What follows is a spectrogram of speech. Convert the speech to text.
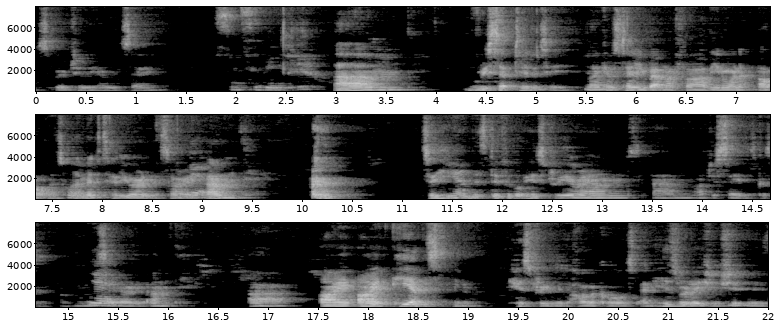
spiritually. I would say Sensibility. um, receptivity. Like I was telling you about my father. You know when I, oh that's what I meant to tell you earlier. Sorry. Yeah. Um, so he had this difficult history around. Um, I'll just say this because I, I say it earlier. Um, uh, I, I, he had this, you know, history with the Holocaust and his relationship with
